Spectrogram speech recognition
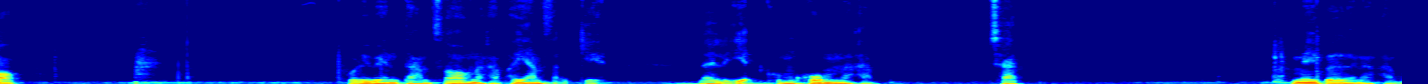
อก บริเวณตามซอกนะครับ พยายามสังเกตรายละเอียดคมๆนะครับ ชัด ไม่เบลอนะครับ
